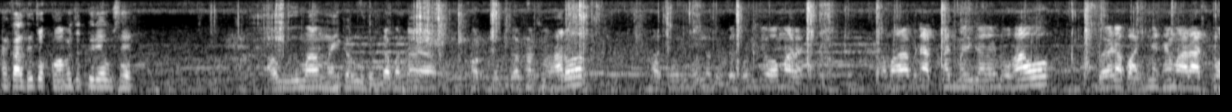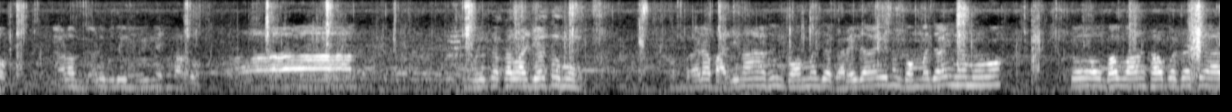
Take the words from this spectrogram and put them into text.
અને કાલથી ચોખ્ખો અમે જતું રહેવું છે. આવું બધું મારે નહીં કરવું, ધંધા બંધા ધંધો ખર્ચો સારો. આ ચોરી બોરીનો ધંધો છોડી દેવો અમારે. અમારા બધા આખા જ મળી ગયા ડોહાઓ. ગયડા ભાજીને છે મારા આજ તો. મેળો મેળું બધું હોઈ નથી મારતો બોલી તો કરવા જોયો તો હું. બેડા ભાજી ના આવે છે ગામમાં જે, ઘરે જાય ને ગામમાં જાય ને હું. તો ગમ વાળા ખાવા પડશે કે આ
